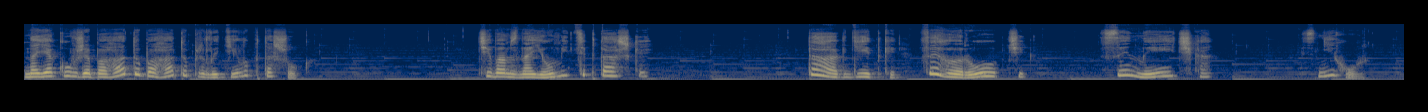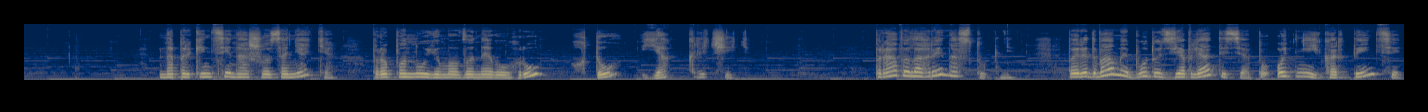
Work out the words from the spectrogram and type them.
на яку вже багато-багато прилетіло пташок. Чи вам знайомі ці пташки? Так, дітки, це горобчик, синичка, снігур. Наприкінці нашого заняття пропоную мовленеву гру Хто як кричить. Правила гри наступні. Перед вами будуть з'являтися по одній картинці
